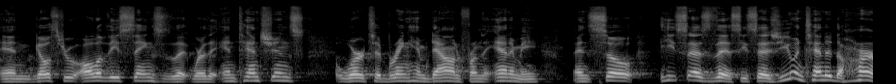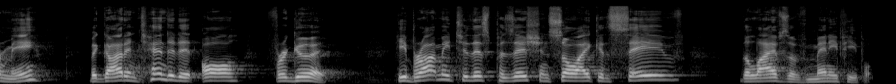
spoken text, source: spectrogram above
and go through all of these things that where the intentions were to bring him down from the enemy. And so he says this He says, You intended to harm me, but God intended it all for good. He brought me to this position so I could save the lives of many people.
